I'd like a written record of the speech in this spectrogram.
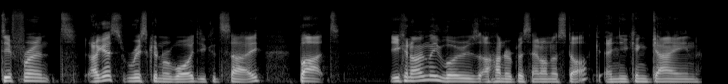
different, I guess, risk and reward, you could say, but you can only lose 100% on a stock and you can gain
